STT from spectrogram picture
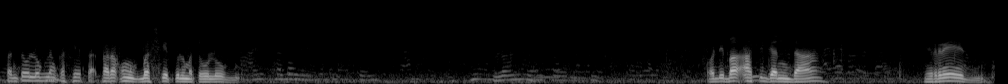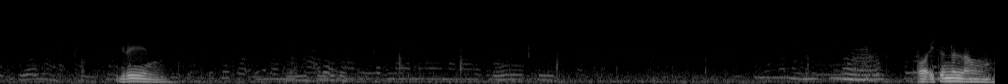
Pantulog lang kasi pa- para kung basketball matulog. O di ba ate ganda? Red. Green. O ito na lang.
